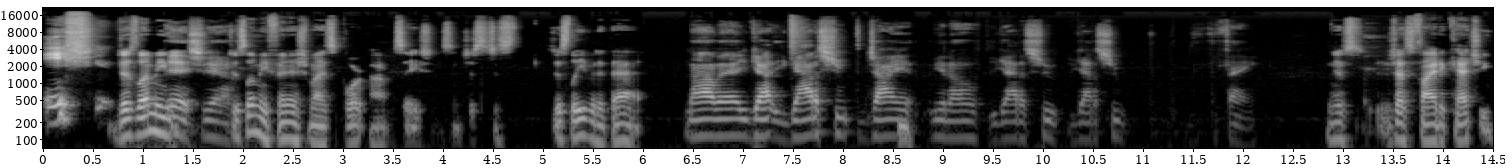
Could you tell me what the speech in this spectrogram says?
Ish. Just let me, Ish, yeah. just let me finish my support conversations, and just, just, just leave it at that. Nah, man, you got you gotta shoot the giant. You know, you gotta shoot. You gotta shoot the thing. Just, just fight Akechi.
